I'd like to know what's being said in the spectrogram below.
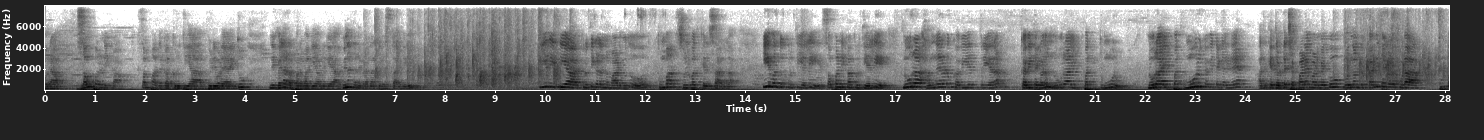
ಅವರ ಸೌಪರ್ಣಿಕ ಸಂಪಾದಕ ಕೃತಿಯ ಬಿಡುಗಡೆ ಆಯಿತು. ನಿಮ್ಮೆಲ್ಲರ ಪರವಾಗಿ ಅವರಿಗೆ ಅಭಿನಂದನೆಗಳನ್ನು ತಿಳಿಸ್ತಾ ಇದ್ದೀನಿ. ಈ ರೀತಿಯ ಕೃತಿಗಳನ್ನು ಮಾಡುವುದು ತುಂಬ ಸುಲಭದ ಕೆಲಸ ಅಲ್ಲ. ಈ ಒಂದು ಕೃತಿಯಲ್ಲಿ, ಸೌಪರ್ಣಿಕ ಕೃತಿಯಲ್ಲಿ ನೂರ ಹನ್ನೆರಡು ಕವಿಯತ್ರಿಯರ ಕವಿತೆಗಳು ನೂರ ಇಪ್ಪತ್ತ್ಮೂರು ನೂರ ಇಪ್ಪತ್ತ್ಮೂರು ಕವಿತೆಗಳಿದೆ. ಅದಕ್ಕೆ ದೊಡ್ಡ ಚಪ್ಪಾಳೆ ಮಾಡಬೇಕು. ಒಂದೊಂದು ಕವಿತೆಗಳು ಕೂಡ ತುಂಬ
